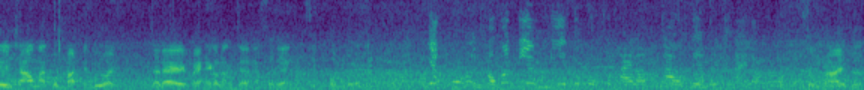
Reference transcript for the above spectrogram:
ตื่นเช้ามากดบัตรกันด้วย จะได้ไปให้กำลังใจนักแสดงทั้ง10คนด้วยครับอย่างคู่อื่นเขาก็เตรียมมีสปงสไพรส์แล้วเราเตรียมไปถึงไหนแล้วคะเซอร์ไพรส์เหรอ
